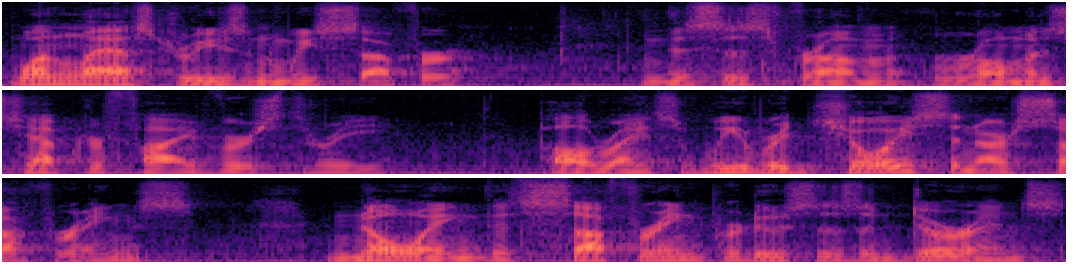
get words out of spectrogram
One last reason we suffer, and this is from Romans chapter 5 verse 3. Paul writes, "We rejoice in our sufferings, knowing that suffering produces endurance,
